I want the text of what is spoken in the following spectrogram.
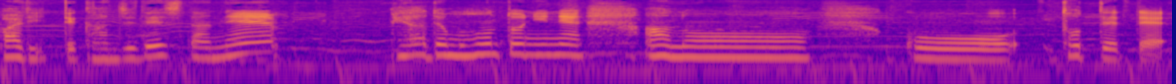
ぱりって感じでしたね。いやでも本当にねあのー、こう撮ってて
